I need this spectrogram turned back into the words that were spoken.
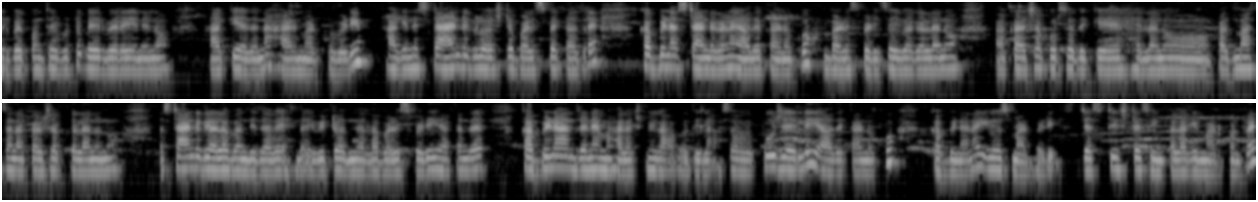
ಇರಬೇಕು ಅಂತ ಹೇಳ್ಬಿಟ್ಟು ಬೇರೆ ಬೇರೆ ಏನೇನೋ ಹಾಕಿ ಅದನ್ನು ಹಾಳು ಮಾಡ್ಕೋಬೇಡಿ. ಹಾಗೆಯೇ ಸ್ಟ್ಯಾಂಡ್ಗಳು ಅಷ್ಟೇ ಬಳಸಬೇಕಾದ್ರೆ ಕಬ್ಬಿಣ ಸ್ಟ್ಯಾಂಡ್ಗಳನ್ನ ಯಾವುದೇ ಕಾರಣಕ್ಕೂ ಬಳಸಬೇಡಿ. ಸೊ ಇವಾಗೆಲ್ಲನೂ ಕಳಶ ಕೂರಿಸೋದಕ್ಕೆ ಎಲ್ಲನೂ, ಪದ್ಮಾಸನ ಕಳಶಕ್ಕೆಲ್ಲನೂ ಸ್ಟ್ಯಾಂಡ್ಗಳೆಲ್ಲ ಬಂದಿದ್ದಾವೆ ದಯವಿಟ್ಟು ಅದನ್ನೆಲ್ಲ ಬಳಸಬೇಡಿ. ಯಾಕಂದರೆ ಕಬ್ಬಿಣ ಅಂದ್ರೇ ಮಹಾಲಕ್ಷ್ಮಿಗೆ ಆಗೋದಿಲ್ಲ. ಸೊ ಪೂಜೆಯಲ್ಲಿ ಯಾವುದೇ ಕಾರಣಕ್ಕೂ ಕಬ್ಬಿಣನ ಯೂಸ್ ಮಾಡಬೇಡಿ. ಜಸ್ಟ್ ಇಷ್ಟೇ ಸಿಂಪಲಾಗಿ ಮಾಡಿಕೊಂಡ್ರೆ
